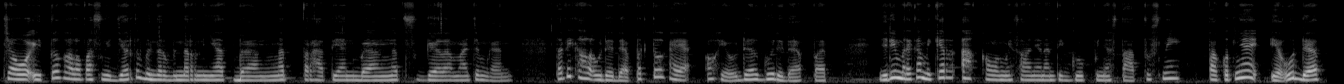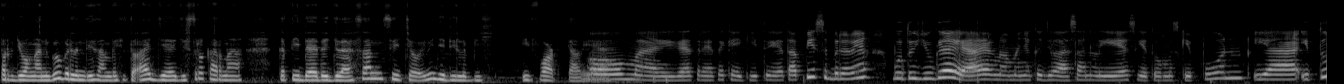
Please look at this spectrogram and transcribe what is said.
Cowok itu kalau pas ngejar tuh bener-bener niat banget perhatian banget segala macem kan. Tapi kalau udah dapet tuh kayak oh ya udah gue udah dapet jadi mereka mikir ah kalau misalnya nanti gue punya status nih takutnya ya udah perjuangan gue berhenti sampai situ aja. Justru karena ketidakjelasan si cowok ini jadi lebih effort kali ya Oh my god, ternyata kayak gitu ya. Tapi sebenarnya butuh juga ya yang namanya kejelasan list gitu. Meskipun ya itu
